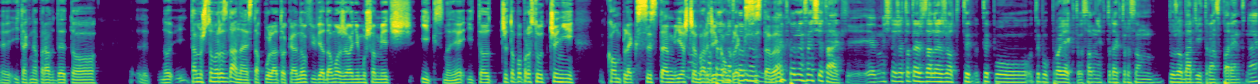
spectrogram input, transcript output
e, i tak naprawdę to no tam już są rozdana jest ta pula tokenów i wiadomo, że oni muszą mieć X, no nie? I to, czy to po prostu czyni kompleks system jeszcze no, bardziej kompleks pewnym, systemem? Tak, w pewnym sensie tak. Myślę, że to też zależy od typu, typu projektu. Są niektóre, które są dużo bardziej transparentne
